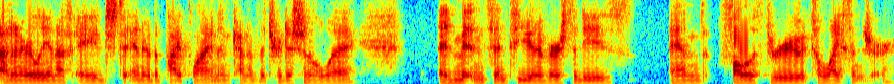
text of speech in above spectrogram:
at an early enough age to enter the pipeline in kind of the traditional way, admittance into universities, and follow through to licensure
